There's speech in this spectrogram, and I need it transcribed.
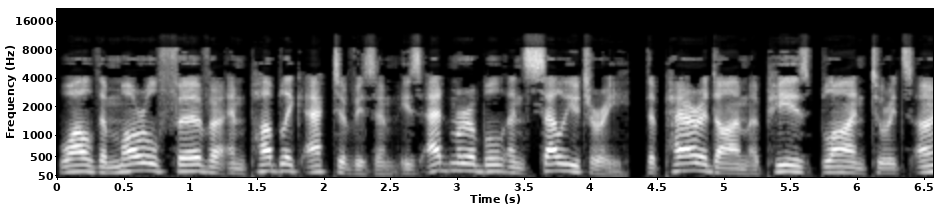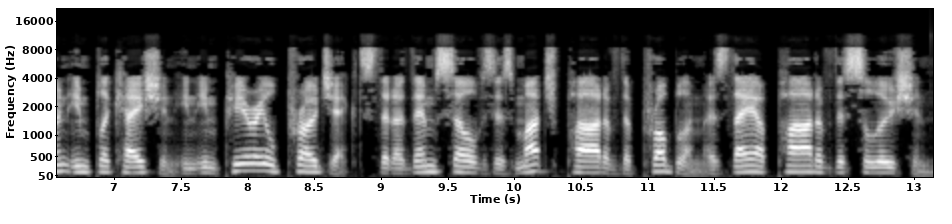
While the moral fervor and public activism is admirable and salutary, the paradigm appears blind to its own implication in imperial projects that are themselves as much part of the problem as they are part of the solution.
